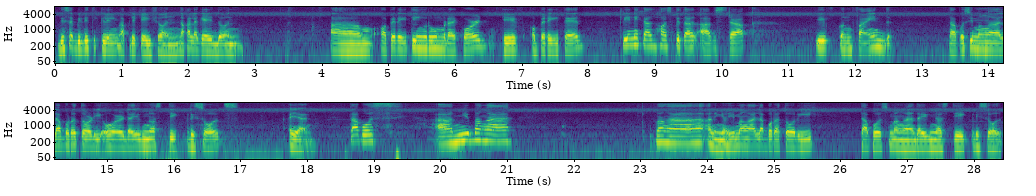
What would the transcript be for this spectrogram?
disability claim application. Nakalagay doon um, operating room record if operated, clinical hospital abstract if confined, tapos yung mga laboratory or diagnostic results. Ayan. Tapos, um, yung mga mga ano nyo, yung mga laboratory tapos mga diagnostic result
